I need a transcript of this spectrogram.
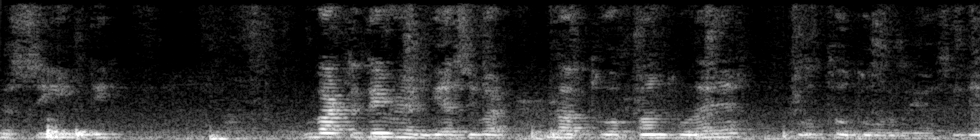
ਮਸ਼ੀਨ ਦੀ ਵੱਟ ਤੇ ਮਿਲ ਗਿਆ ਸੀ ਬਾਥੂ ਆਪਾਂ ਨੂੰ ਥੋੜਾ ਜਿਹਾ, ਉੱਥੋਂ ਤੋੜ ਲਿਆ ਸੀਗਾ।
